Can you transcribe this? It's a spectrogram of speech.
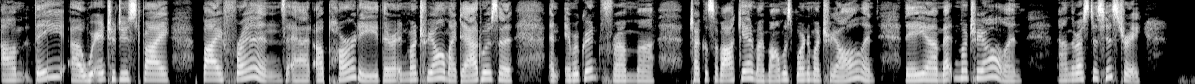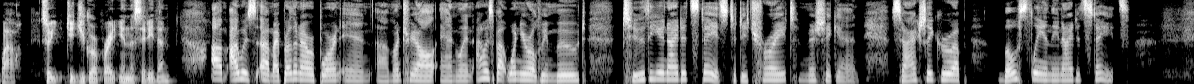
Um, they uh, were introduced by by friends at a party there in Montreal. My dad was a an immigrant from uh, Czechoslovakia, and my mom was born in Montreal, and they uh, met in Montreal, and and the rest is history. Wow. So, did you grow up right in the city then? Um, I was. Uh, my brother and I were born in uh, Montreal, and when I was about one year old, we moved to the United States, to Detroit, Michigan. So, I actually grew up mostly in the United States.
